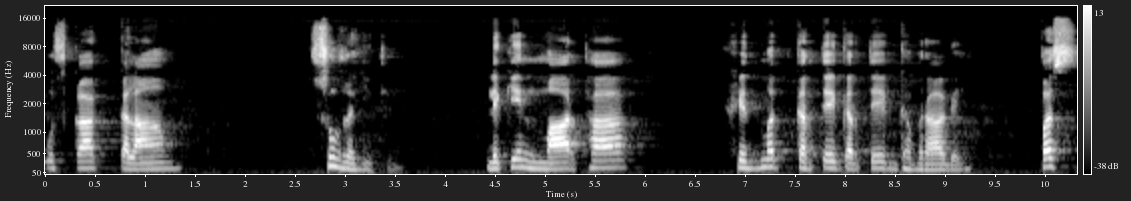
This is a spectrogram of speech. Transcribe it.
اس کا کلام سن رہی تھی۔ لیکن مارتھا خدمت کرتے کرتے گھبرا گئی۔ بس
